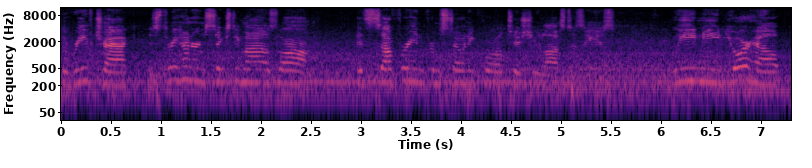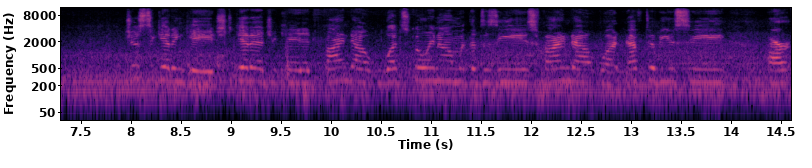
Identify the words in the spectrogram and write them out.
The reef tract is 360 miles long. It's suffering from stony coral tissue loss disease. We need your help just to get engaged, get educated, find out what's going on with the disease, find out what FWC, our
